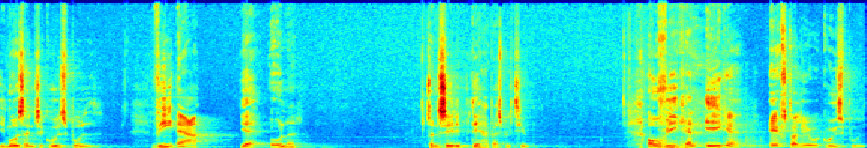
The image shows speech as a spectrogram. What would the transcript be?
i modsætning til Guds bud, vi er, ja, onde. Sådan set i det her perspektiv. Og vi kan ikke efterleve Guds bud.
